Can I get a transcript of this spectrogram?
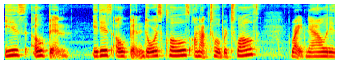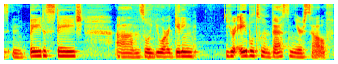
is open. It is open. Doors close on october 12th right now it is in beta stage. Um, so you are getting you're able to invest in yourself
